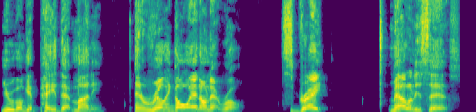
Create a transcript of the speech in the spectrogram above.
you were going to get paid that money and really go in on that role. It's great. Melanie says,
